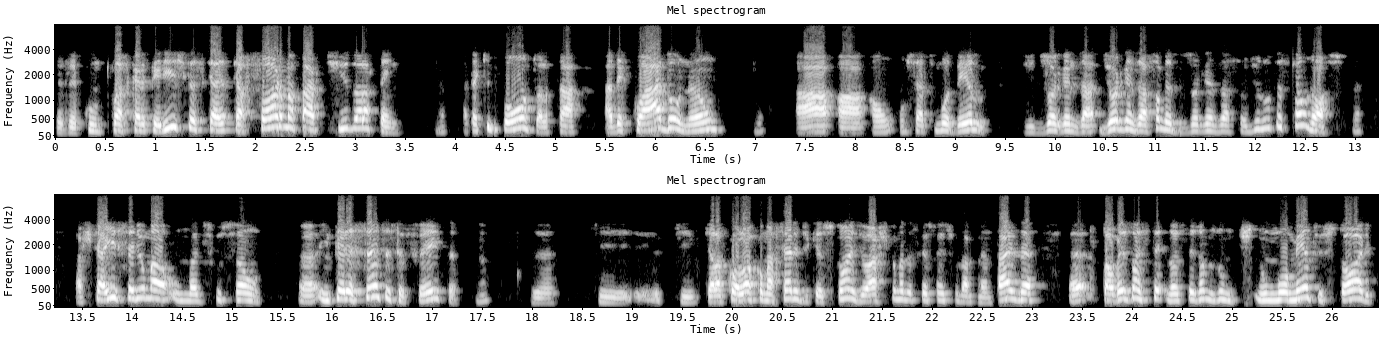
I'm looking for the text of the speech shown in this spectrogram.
quer dizer, com, com as características que a, que a, forma partido ela tem. Né, até que ponto ela está adequada ou não né, a, a, a um, certo modelo de, desorganiza, de organização, de desorganização de lutas que é o nosso. Né. Acho que aí seria uma, uma discussão uh, interessante a ser feita, né, que, que, que, ela coloca uma série de questões. Eu acho que uma das questões fundamentais é, é talvez nós, te, nós estejamos num, num, momento histórico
